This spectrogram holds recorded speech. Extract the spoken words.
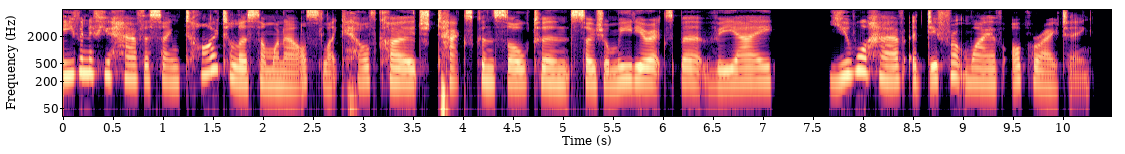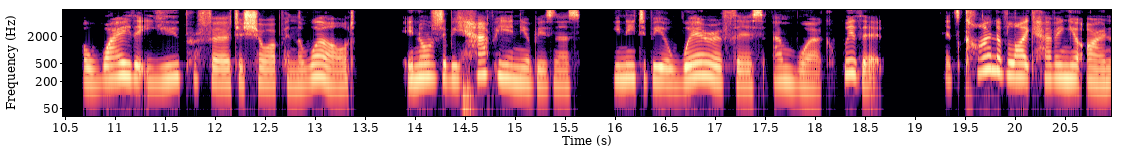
Even if you have the same title as someone else, like health coach, tax consultant, social media expert, VA, you will have a different way of operating, a way that you prefer to show up in the world. In order to be happy in your business, you need to be aware of this and work with it. It's kind of like having your own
